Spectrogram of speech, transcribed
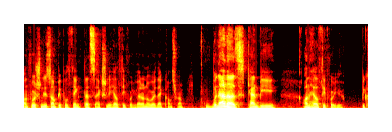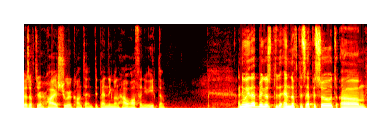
Unfortunately, some people think that's actually healthy for you. I don't know where that comes from. Bananas can be unhealthy for you because of their high sugar content, depending on how often you eat them. Anyway, that brings us to the end of this episode. Um,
